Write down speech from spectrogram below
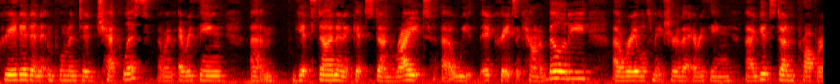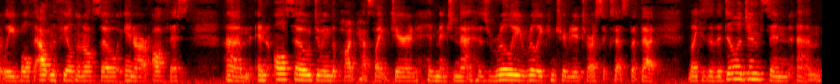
created and implemented checklists. That way everything um, gets done and it gets done right. Uh, we It creates accountability. Uh, we're able to make sure that everything uh, gets done properly, both out in the field and also in our office. Um, and also doing the podcast, like Jared had mentioned, that has really, really contributed to our success. But that, like I said, the diligence and um,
